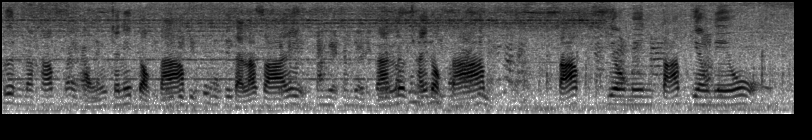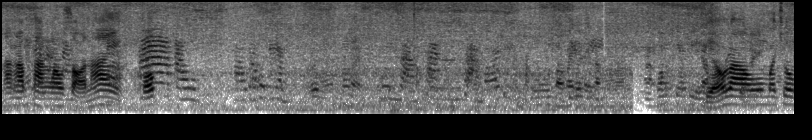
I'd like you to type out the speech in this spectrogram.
ขึ้นนะครับ ของชนิดดอกตาร์ฟแต่ละไซส์การเลือกใช้ดอกตาร์ฟตาร์ฟเกียวมินตาร์ฟเกียวนิ้วนะครับ ทางเราสอนให้ครบเดี๋ยวเรามาชม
